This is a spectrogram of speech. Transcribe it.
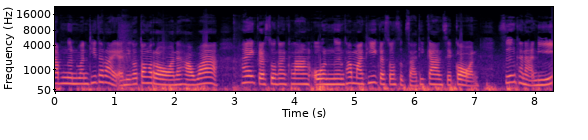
รับเงินวันที่เท่าไหร่ อันนี้ก็ต้องรอนะคะว่าให้กระทรวงการคลังโอนเงินเข้ามาที่กระทรวงศึกษาธิการเสียก่อน ซึ่งขณะนี้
